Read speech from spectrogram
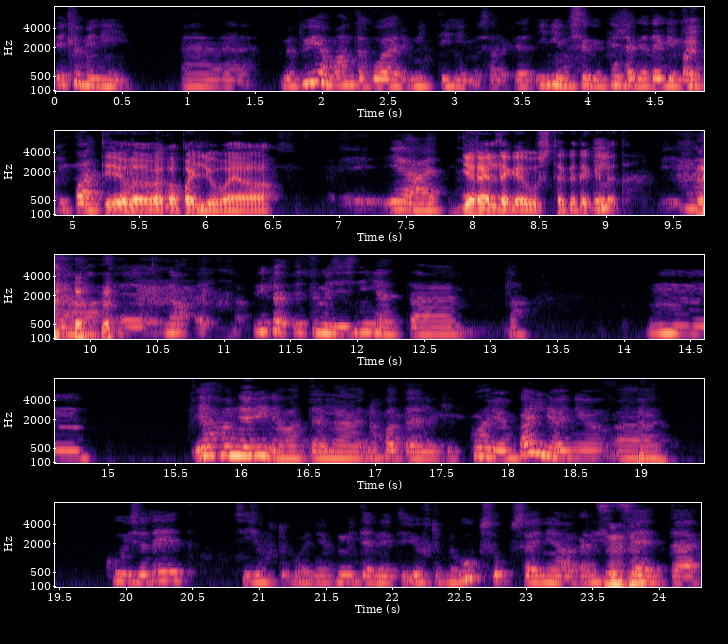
ütleme nii. me püüame anda koeri mitte inimesele, inimesega, kellega tekib et antipaatia. ei ole väga palju vaja ja, et järeltegevustega tegeleda. ja no, no ütle- ütleme siis nii, et äh, noh mm,. jah, on erinevatel, noh vaata jällegi koeri on palju, onju äh, Mhm.. kui sa teed, siis juhtub, onju, mitte nüüd juhtub nagu ups-ups onju, aga lihtsalt Mhm. mm -hmm. see, et äh,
